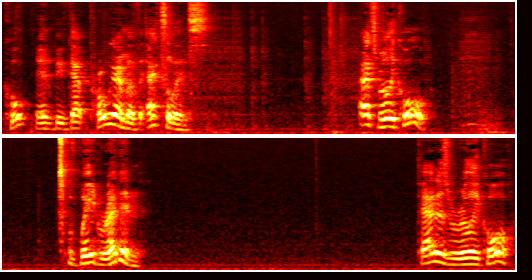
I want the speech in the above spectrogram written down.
Cool. And we've got Program of Excellence. That's really cool. Wade Redden. That is really cool.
